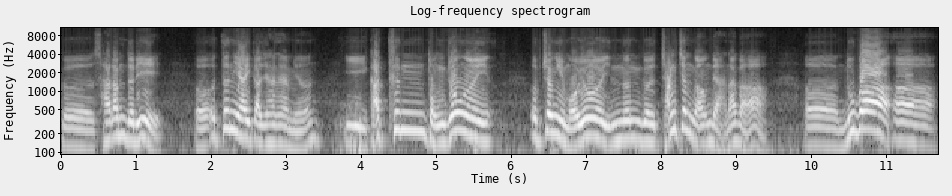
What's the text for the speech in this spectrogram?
그 사람들이 어, 어떤 이야기까지 하냐면 이 같은 동종의 업종이 모여 있는 그 장점 가운데 하나가 어 누가 어,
